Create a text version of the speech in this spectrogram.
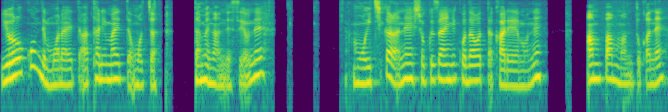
喜んでもらえて当たり前って思っちゃダメなんですよね。もう一からね、食材にこだわったカレーもね、アンパンマンとかね、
